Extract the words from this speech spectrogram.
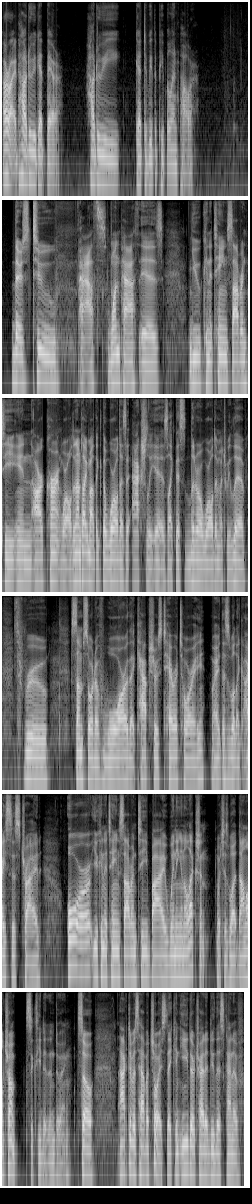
All right, how do we get there? How do we get to be the people in power? There's two paths. One path is you can attain sovereignty in our current world, and I'm talking about like the world as it actually is, like this literal world in which we live, through some sort of war that captures territory. Right. This is what like ISIS tried, or you can attain sovereignty by winning an election, which is what Donald Trump succeeded in doing. So activists have a choice. They can either try to do this kind of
